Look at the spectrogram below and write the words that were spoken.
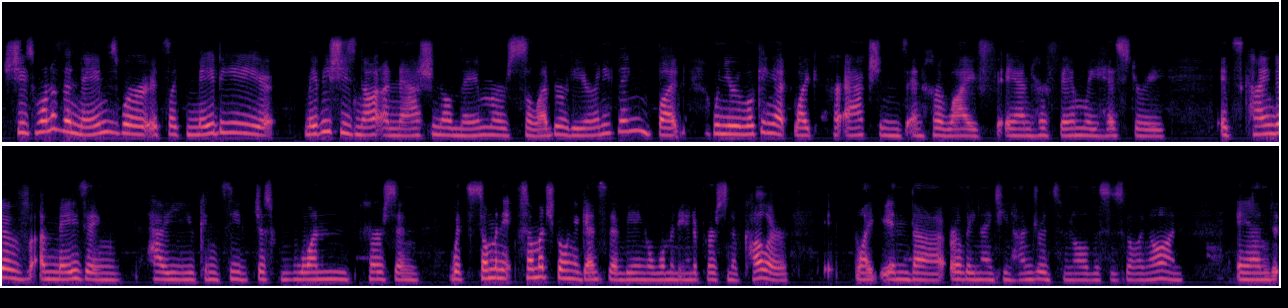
she's one of the names where it's like maybe maybe she's not a national name or celebrity or anything, but when you're looking at like her actions and her life and her family history, it's kind of amazing how you can see just one person with so many so much going against them being a woman and a person of color like in the early 1900s when all this is going on and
